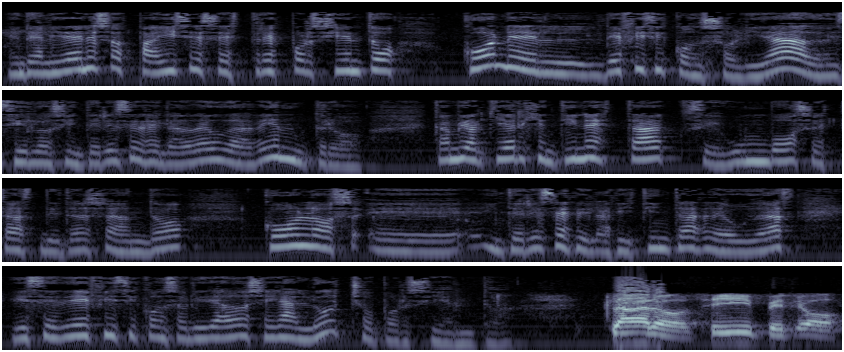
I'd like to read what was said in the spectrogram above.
en realidad en esos países es 3% con el déficit consolidado, es decir, los intereses de la deuda dentro. En cambio, aquí Argentina está, según vos estás detallando, con los eh, intereses de las distintas deudas, ese déficit consolidado llega al 8%. Claro, sí, pero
